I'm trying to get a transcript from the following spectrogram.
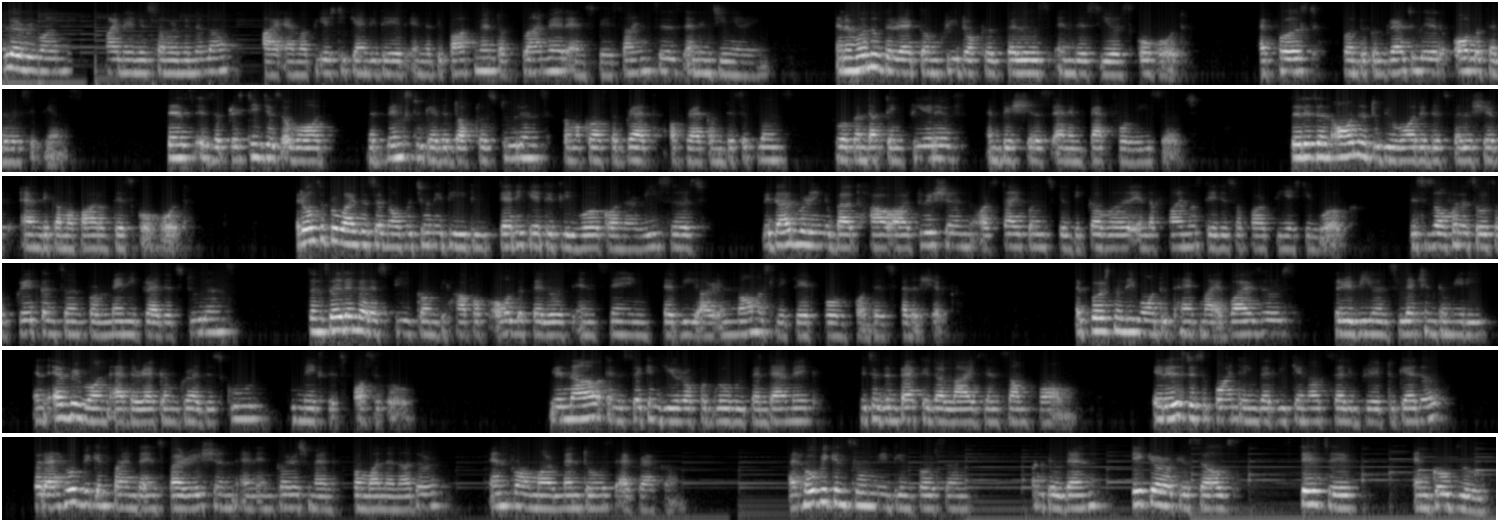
Hello everyone, my name is Samar Minella. I am a PhD candidate in the Department of Climate and Space Sciences and Engineering, and I'm one of the Rackham pre-doctoral fellows in this year's cohort. I first want to congratulate all the fellow recipients. This is a prestigious award that brings together doctoral students from across the breadth of Rackham disciplines who are conducting creative, ambitious, and impactful research. It is an honor to be awarded this fellowship and become a part of this cohort. It also provides us an opportunity to dedicatedly work on our research without worrying about how our tuition or stipends will be covered in the final stages of our PhD work. This is often a source of great concern for many graduate students. So I'm certain that I speak on behalf of all the fellows in saying that we are enormously grateful for this fellowship. I personally want to thank my advisors, the review and selection committee, and everyone at the Rackham Graduate School who makes this possible. We are now in the second year of a global pandemic, which has impacted our lives in some form. It is disappointing that we cannot celebrate together, but I hope we can find the inspiration and encouragement from one another and from our mentors at Rackham. I hope we can soon meet in person. Until then, take care of yourselves, stay safe, and go blue.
